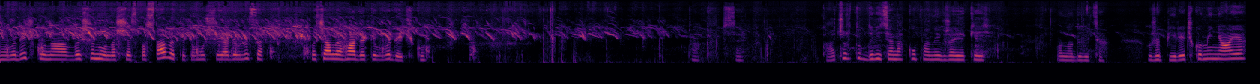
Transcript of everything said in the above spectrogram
водичку на вишину на щось поставити, тому що я дивлюся, почали гадити в водичку. Так, все. Качур тут, дивіться, накупаний вже який. Воно, дивіться, Вже пірячко міняє.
